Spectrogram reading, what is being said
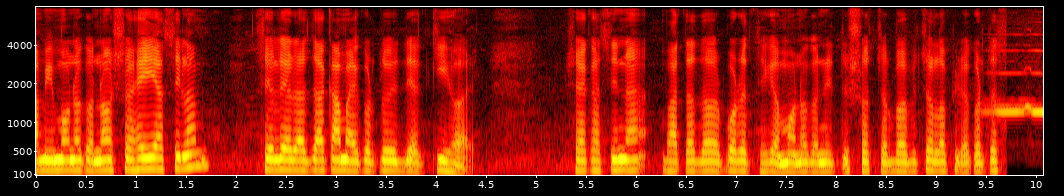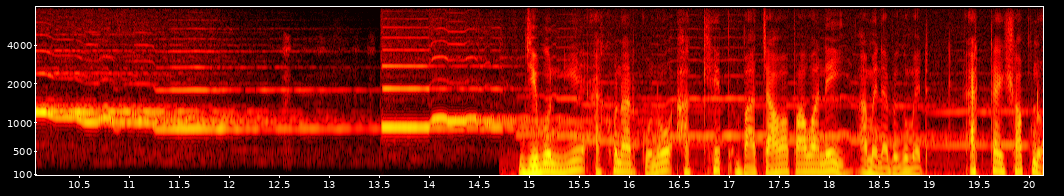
আমি মনে করেন অসহায় আছিলাম, ছেলেরা যা কামাই করতো কী হয়? শেখ হাসিনা ভাতা দেওয়ার পরের থেকে মনে করেন একটু সচ্ছলভাবে চলাফেরা করতেছে। জীবন নিয়ে এখন আর কোনো আক্ষেপ বা চাওয়া পাওয়া নেই আমেনা বেগমের। একটাই স্বপ্ন,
